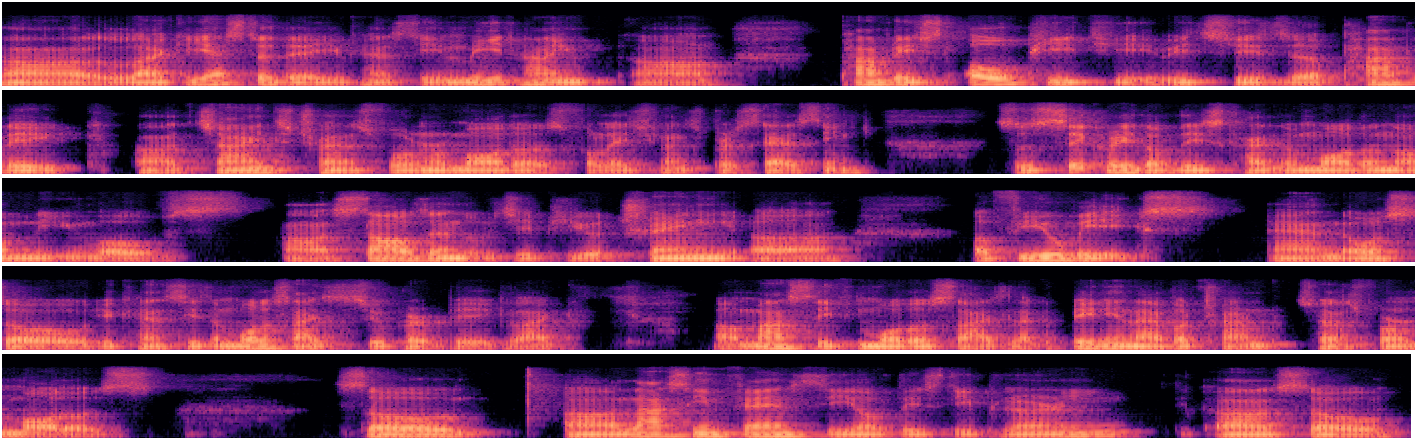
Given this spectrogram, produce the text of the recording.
Uh, like yesterday, you can see Meta uh, published OPT, which is a public uh, giant transformer models for large language processing. So secret of this kind of model normally involves uh, thousands of GPU training uh, a few weeks. And also you can see the model size is super big, like a massive model size, like billion level tran transformer models. So uh, last infancy of this deep learning. Uh, so,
